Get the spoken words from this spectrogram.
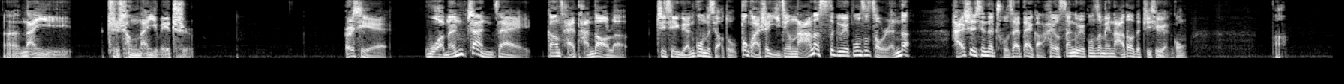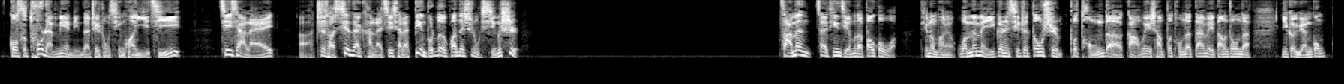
呃，难以支撑、难以维持。而且，我们站在刚才谈到了这些员工的角度，不管是已经拿了四个月工资走人的，还是现在处在待岗还有三个月工资没拿到的这些员工，啊，公司突然面临的这种情况，以及接下来。啊，至少现在看来，接下来并不乐观的这种形势。咱们在听节目的，包括我，听众朋友，我们每一个人其实都是不同的岗位上、不同的单位当中的一个员工，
